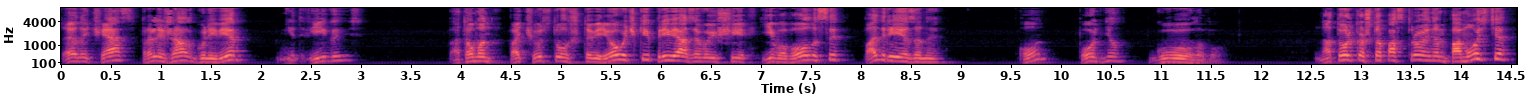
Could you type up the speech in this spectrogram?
Целый час пролежал Гулливер, не двигаясь. Потом он почувствовал, что веревочки, привязывающие его волосы, подрезаны. Он поднял голову. На только что построенном помосте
